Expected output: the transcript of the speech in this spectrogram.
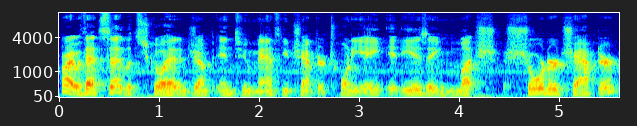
All right, with that said, let's go ahead and jump into Matthew chapter 28. It is a much shorter chapter.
